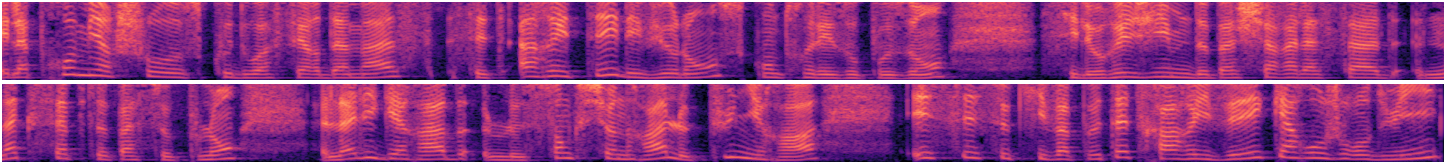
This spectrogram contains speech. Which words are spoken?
Et la première chose que doit faire Damas, c'est arrêter les violences contre les opposants. Si le régime de Bachar al-Assad n'accepte pas ce plan, la Ligue arabe le sanctionnera, le punira. Et c'est ce qui va peut-être arriver, car aujourd'hui,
